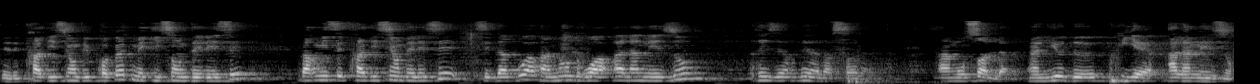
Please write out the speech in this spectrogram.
c'est des traditions du prophète mais qui sont délaissées. Parmi ces traditions délaissées, c'est d'avoir un endroit à la maison réservé à la salat, un musalla, un lieu de prière à la maison.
